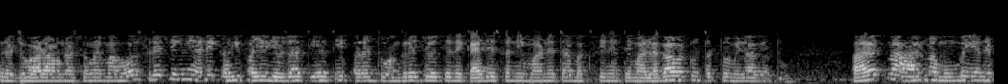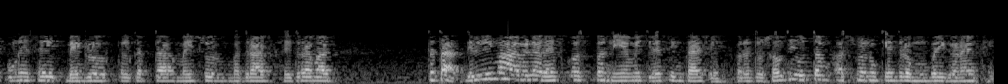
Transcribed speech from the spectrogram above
રજવાડાઓના સમયમાં હોર્સ રેસિંગની અનેક હરીફાઈઓ યોજાતી હતી, પરંતુ અંગ્રેજોએ તેને કાયદેસરની માન્યતા બક્ષીને તેમાં લગાવટનું તત્વ મિલાવ્યું હતું. ભારતમાં હાલમાં મુંબઈ અને પુણે સહિત બેંગ્લોર, કલકત્તા, મૈસૂર, મદ્રાસ, હૈદરાબાદ તથા દિલ્હીમાં આવેલા રેસકોર્સ પર નિયમિત રેસિંગ થાય છે. પરંતુ સૌથી ઉત્તમ અશ્વનું કેન્દ્ર મુંબઈ ગણાય છે.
